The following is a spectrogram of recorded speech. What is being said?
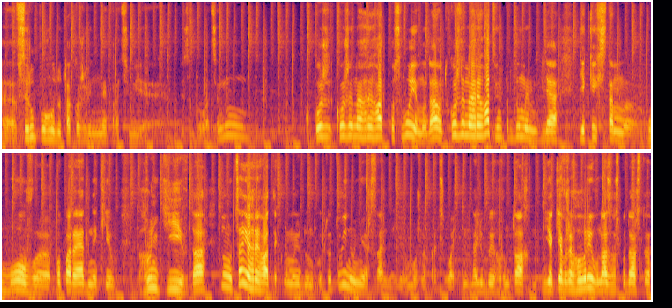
Е, В сиру погоду також він не працює, буде забуватися. Ну, кож, кожен агрегат по-своєму. Да? От кожен агрегат він придуманий для якихось там умов, попередників, ґрунтів. Да? Ну, цей агрегат, як на мою думку, то, то він універсальний, його можна працювати на будь-яких ґрунтах. Як я вже говорив, у нас господарство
